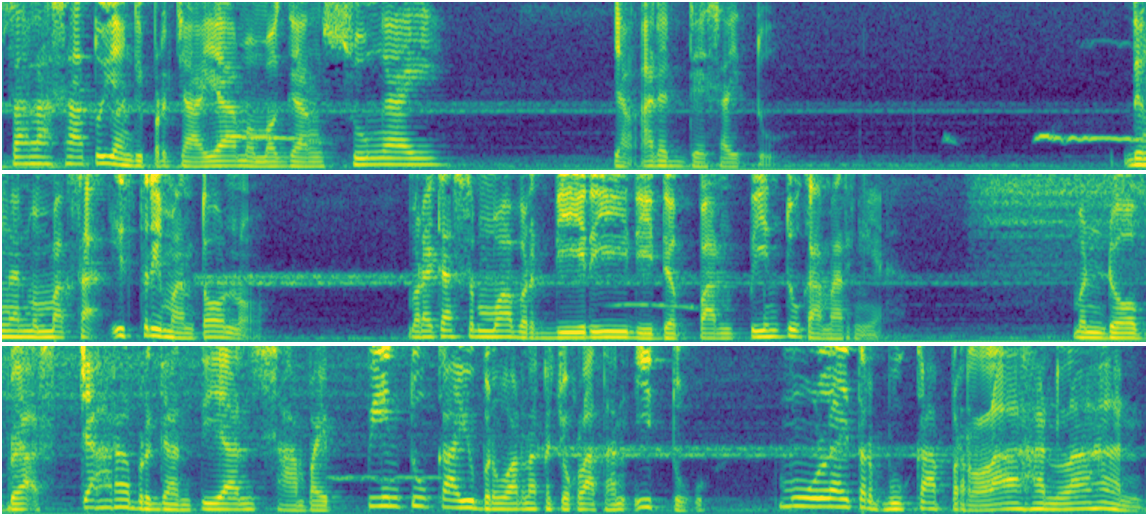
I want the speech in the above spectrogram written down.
salah satu yang dipercaya memegang sungai yang ada di desa itu. Dengan memaksa istri Mantono, mereka semua berdiri di depan pintu kamarnya, mendobrak secara bergantian sampai pintu kayu berwarna kecoklatan itu mulai terbuka perlahan-lahan.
